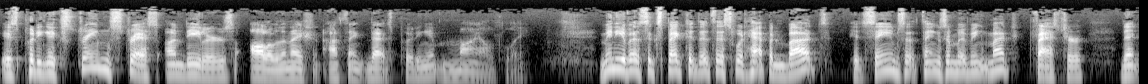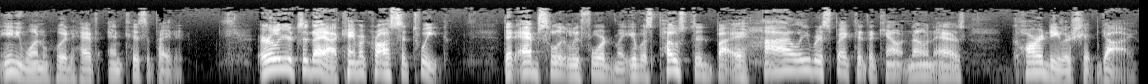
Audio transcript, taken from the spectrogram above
is putting extreme stress on dealers all over the nation. I think that's putting it mildly. Many of us expected that this would happen, but it seems that things are moving much faster than anyone would have anticipated. Earlier today, I came across a tweet that absolutely floored me. It was posted by a highly respected account known as Car Dealership Guy,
